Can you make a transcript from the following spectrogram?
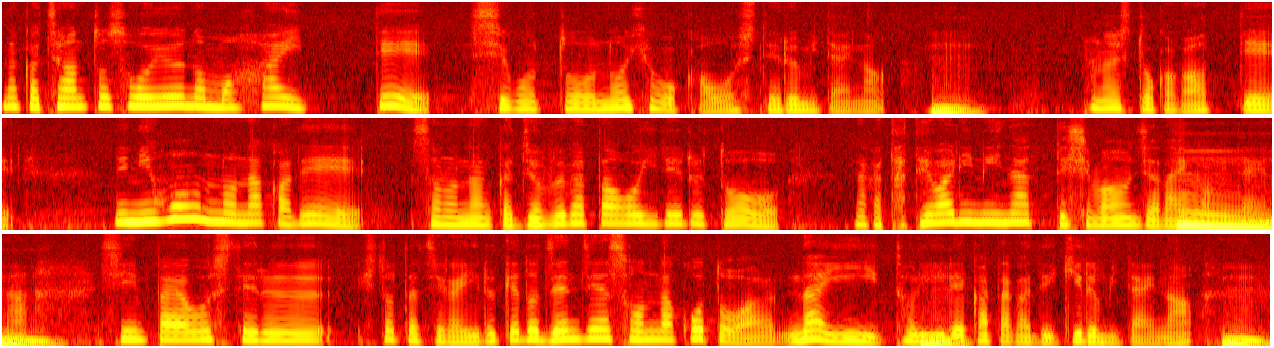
なんかちゃんとそういうのも入って仕事の評価をしてるみたいなうん。話とかがあって。で日本の中でそのなんかジョブ型を入れるとなんか縦割りになってしまうんじゃないかみたいな心配をしてる人たちがいるけど全然そんなことはない取り入れ方ができるみたいなうん。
